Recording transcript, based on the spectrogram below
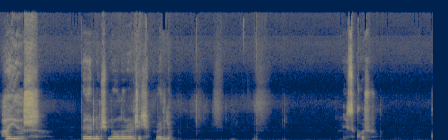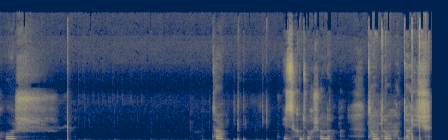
Hayır. Ben öldüm şimdi onlar ölecek. Öldüm. Neyse koş. Koş. Tamam. Hiç sıkıntı yok şu anda. Tamam tamam hatta hiç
